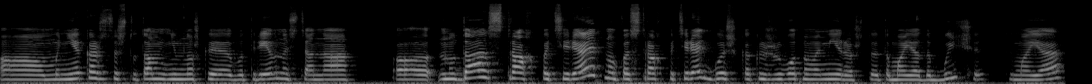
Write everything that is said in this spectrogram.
Мне кажется, что там немножко вот ревность, она ну да, страх потерять, но по страх потерять больше как из животного мира, что это моя добыча, ты моя,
